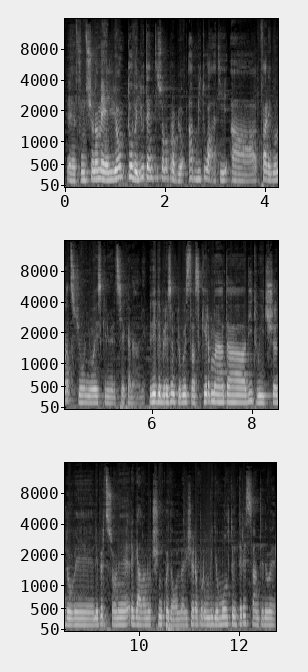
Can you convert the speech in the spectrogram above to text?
eh, funziona meglio, dove gli utenti sono proprio abituati a fare donazioni o iscriversi ai canali. Vedete per esempio questa schermata di Twitch dove dove le persone regalano 5 dollari. C'era pure un video molto interessante dove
